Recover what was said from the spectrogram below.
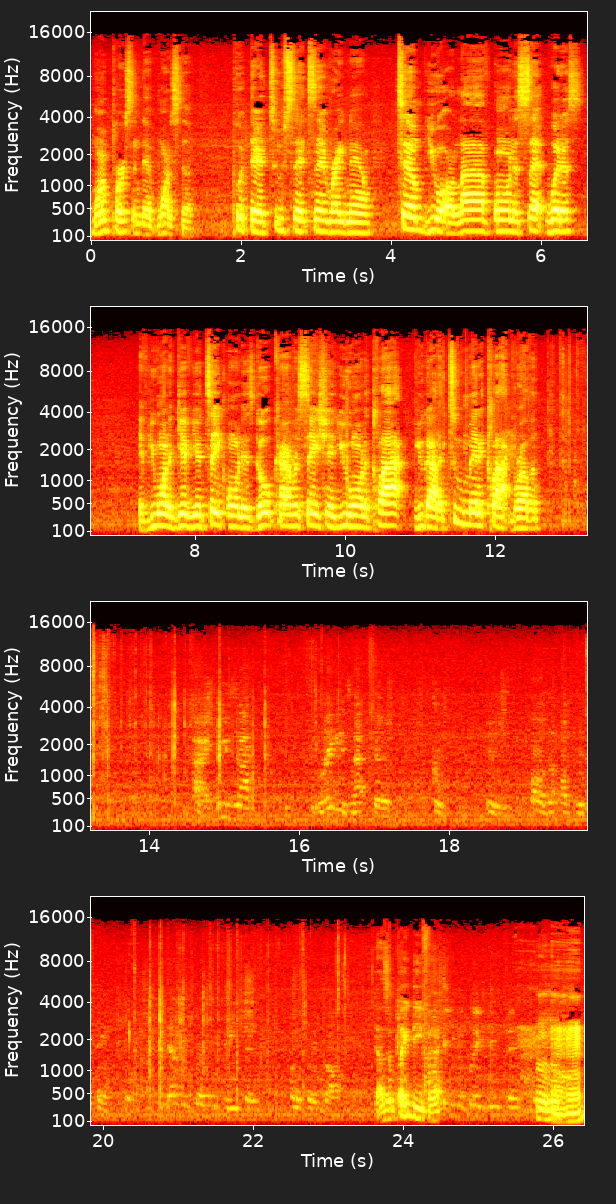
one person that wants to put their two cents in right now. Tim, you are live on the set with us. If you want to give your take on this GOAT conversation, you on the clock. You got a two minute clock, brother. All right, he's not. Brady is not the goat. Is all the of this thing. He doesn't put Doesn't play defense. Mm-hmm. Mm-hmm.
